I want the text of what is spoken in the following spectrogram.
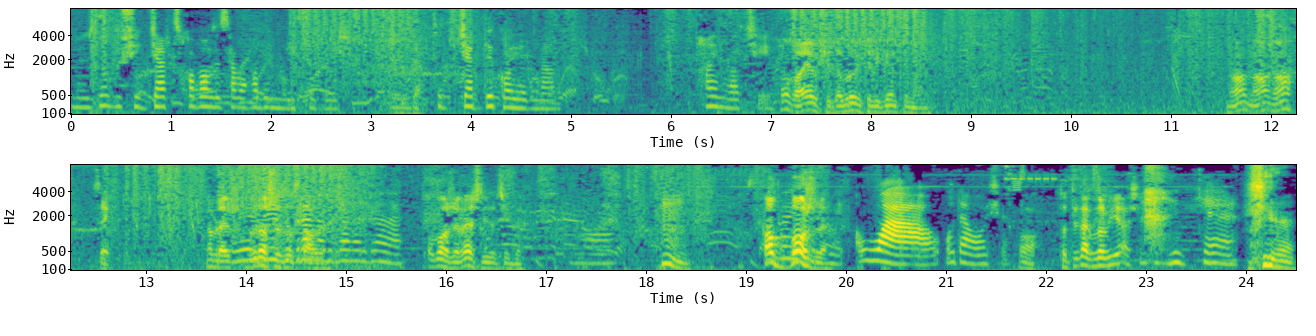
No i znowu się dziad schował ze samochodem i nie chce wyjść. To dziadyko jedna. Hańba ci. Chowają się, dobrą inteligencję mają. No, no, no. Cyk. Dobra, już Jezu, grosze Jezu, zostały. Granat, granat, granat. O Boże, weszli do ciebie. No. Hmm. O Boże! Wow, udało się. O, to ty tak zrobiłaś? Nie. Nie.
